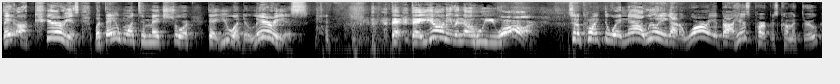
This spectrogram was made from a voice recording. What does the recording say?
They are curious, but they want to make sure that you are delirious, that, that you don't even know who you are. To the point to where now we don't even got to worry about his purpose coming through,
